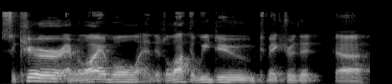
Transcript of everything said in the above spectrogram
secure and reliable. And there's a lot that we do to make sure that uh,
